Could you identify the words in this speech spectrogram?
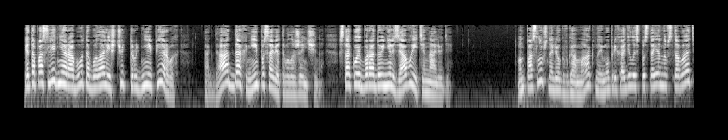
эта последняя работа была лишь чуть труднее первых. «Тогда отдохни», — посоветовала женщина. «С такой бородой нельзя выйти на люди». Он послушно лег в гамак, но ему приходилось постоянно вставать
